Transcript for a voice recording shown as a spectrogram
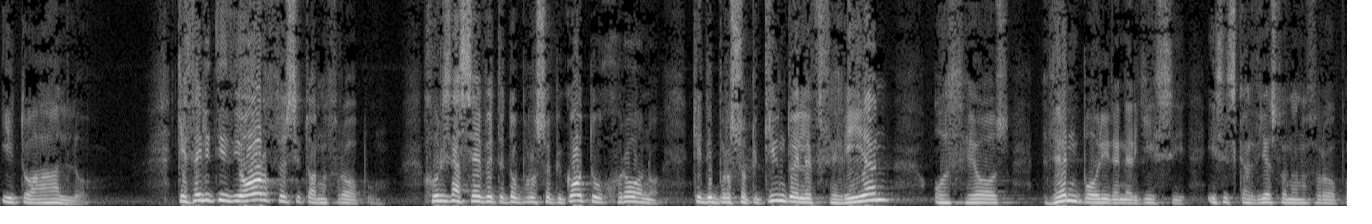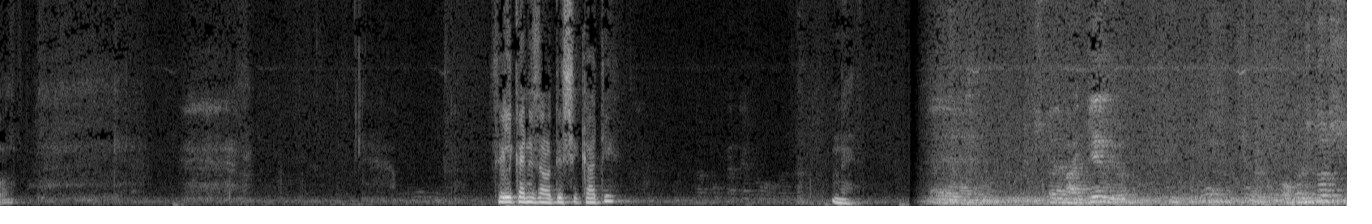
ή το άλλο και θέλει τη διόρθωση του ανθρώπου χωρίς να σέβεται τον προσωπικό του χρόνο και την προσωπική του ελευθερία ο Θεός δεν μπορεί να ενεργήσει εις τις καρδιές των ανθρώπων. Θέλει κανείς να ρωτήσει κάτι; Ναι. Ε, Στο Ευαγγέλιο ο Χριστός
